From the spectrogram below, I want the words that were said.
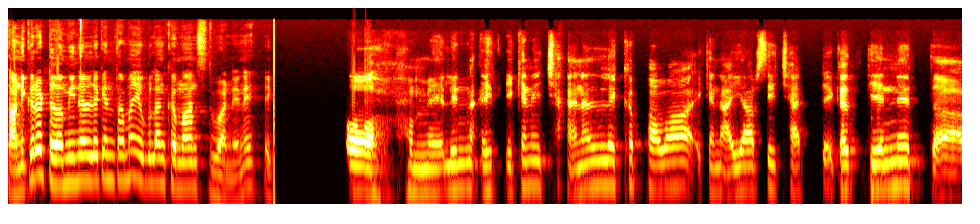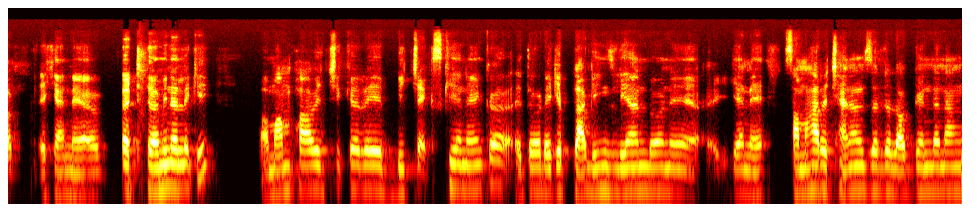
තනිකර ටර්මිනල් එකෙන් තමයි යුගලන් කමන්ස් දුවන්නේ ඕ මේ ලින්න එකන චැනල් එක පවා එකන IRC චට් එක තියෙන්නේත් එකන ටර්මිනල් එකි. මම පාවිච්චි කරේ බිච්චෙක්ස් කියන එක. එතවට එක ප්ලගින්ස් ලියන් ඕන. ගැන සමහර චැනල්සල්ට ලොග්ගෙන්ඩ නම්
